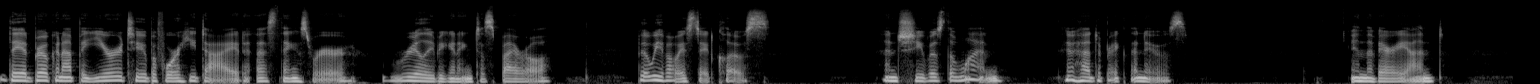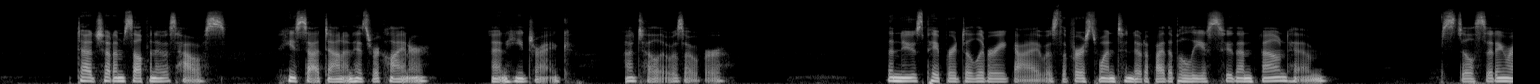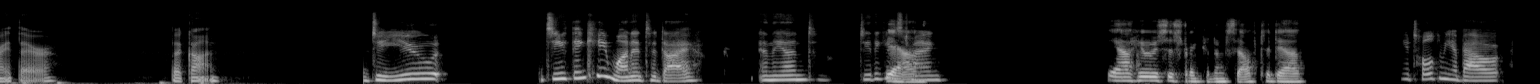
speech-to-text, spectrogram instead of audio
They had broken up a year or two before he died, as things were really beginning to spiral. But we've always stayed close. And she was the one who had to break the news. In the very end, Dad shut himself into his house. He sat down in his recliner and he drank until it was over. The newspaper delivery guy was the first one to notify the police, who then found him, still sitting right there, but gone. Do you do you think he wanted to die in the end? Do you think he was Yeah. trying? Yeah, he was just drinking himself to death. You told me about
